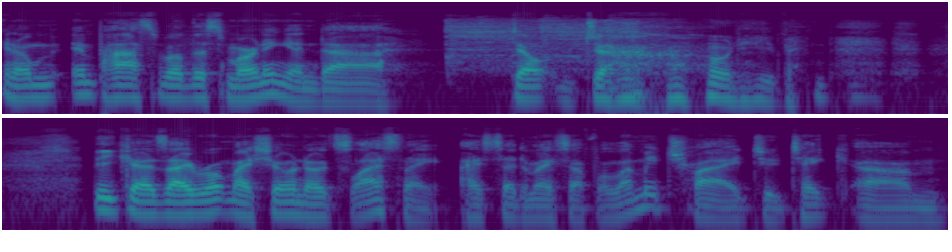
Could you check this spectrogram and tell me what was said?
you know, impossible this morning. And uh, don't don't even because I wrote my show notes last night. I said to myself, well, let me try to take um,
